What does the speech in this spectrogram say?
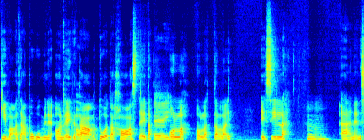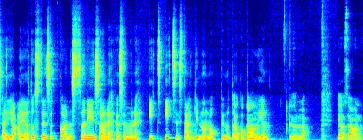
kivaa tämä puhuminen on, eikä On. tämä tuota haasteita Ei. olla, olla tällainen esillä Mm. äänensä ja ajatustensa kanssa, niin se on ehkä semmoinen it, itsestäänkin on oppinut aika paljon. Mm. Kyllä. Joo, se on,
